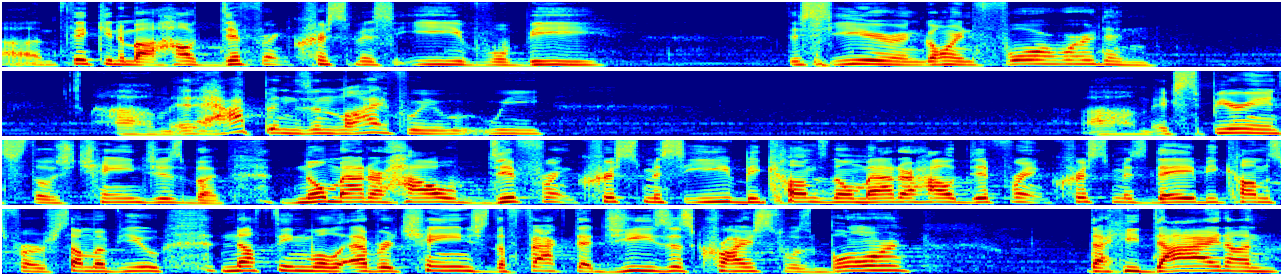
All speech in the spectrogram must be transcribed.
Um, thinking about how different Christmas Eve will be this year and going forward. And um, it happens in life. We, we um, experience those changes, but no matter how different Christmas Eve becomes, no matter how different Christmas Day becomes for some of you, nothing will ever change the fact that Jesus Christ was born, that he died on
